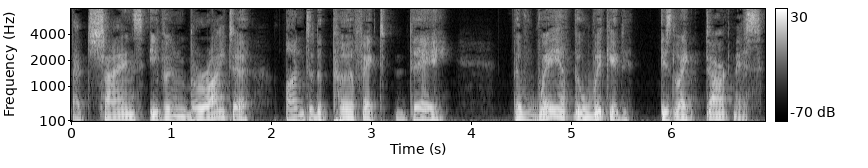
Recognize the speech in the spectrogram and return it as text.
that shines even brighter unto the perfect day. The way of the wicked is like darkness.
